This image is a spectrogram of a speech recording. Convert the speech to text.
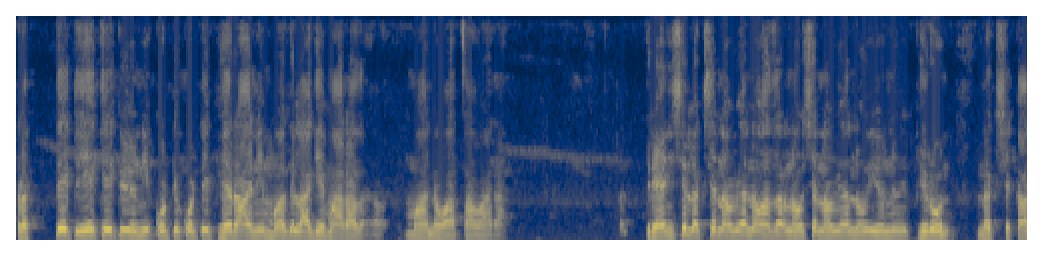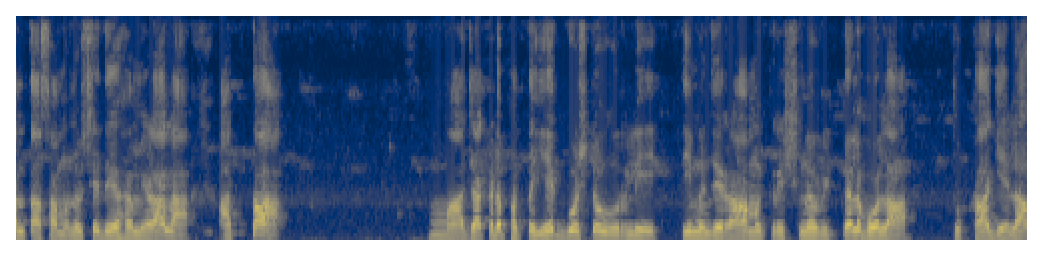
प्रत्येक एक एक युनी कोटी कोटी फेरा आणि मग लागे मारा मानवाचा वारा. त्र्याऐंशी लक्ष नव्याण्णव हजार नऊशे नव्याण्णव युनी फिरून नक्षकांत असा मनुष्य देह मिळाला. आत्ता माझ्याकडं फक्त एक गोष्ट उरली ती म्हणजे रामकृष्ण विठ्ठल बोला तुका गेला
